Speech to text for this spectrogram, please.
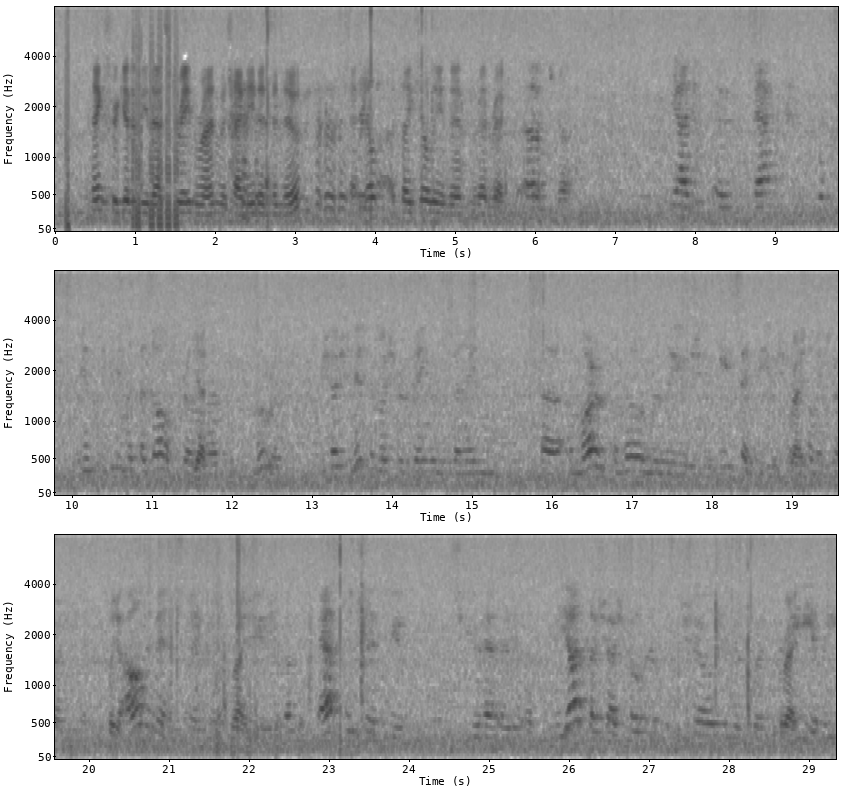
Thanks for giving me that straight run, which I needed to do. I'll take Hildy and then Red Rick. Um, yeah, just uh, back in, in the Chazal from yes. uh, Mura. Rabbeinu Amar alone really he said to Yeshua, right. so make sure I understand. Please. The only man Right. After he said to you, you had the Yad Kashash Kohen showed in your request. Right. Immediately,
